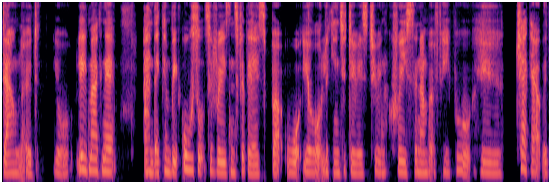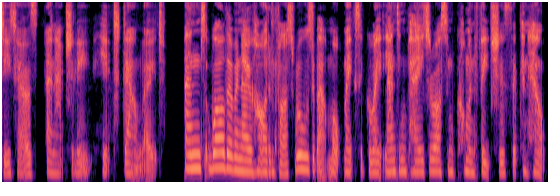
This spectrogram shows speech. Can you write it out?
download your lead magnet. And there can be all sorts of reasons for this, but what you're looking to do is to increase the number of people who check out the details and actually hit download. And while there are no hard and fast rules about what makes a great landing page, there are some common features that can help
